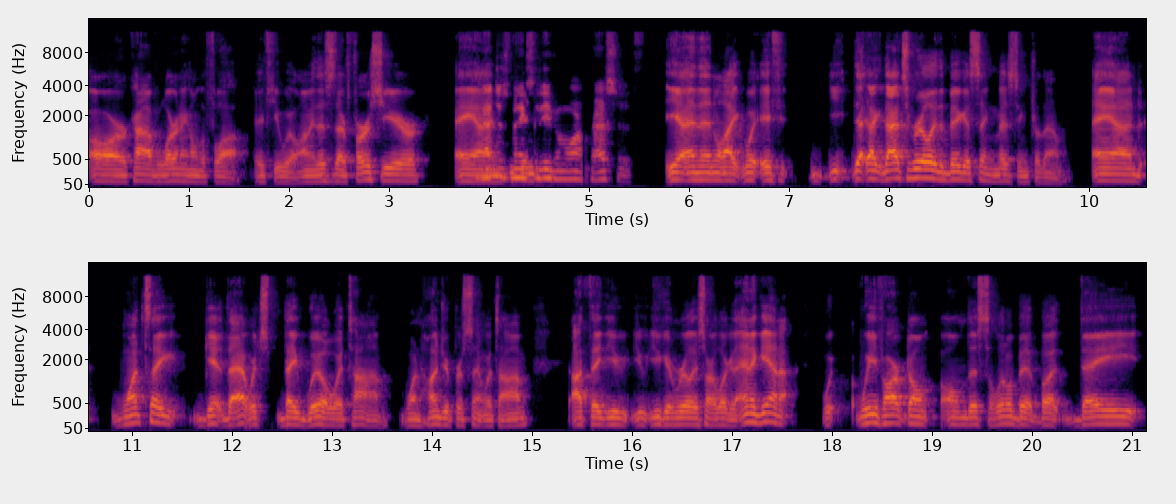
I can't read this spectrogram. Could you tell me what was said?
are kind of learning on the fly, if you will. I mean, this is their first year, and that just makes it even more impressive. Yeah, and then like if like that's really the biggest thing missing for them. And once they get that, which they will with time, one hundred percent with time, I think you you you can really start looking. And again, we, we've harped on on this a little bit, but they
